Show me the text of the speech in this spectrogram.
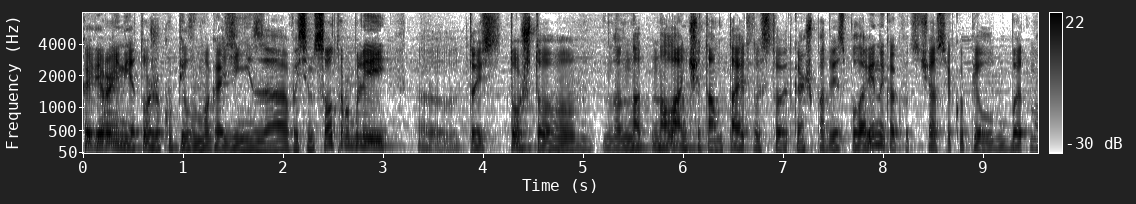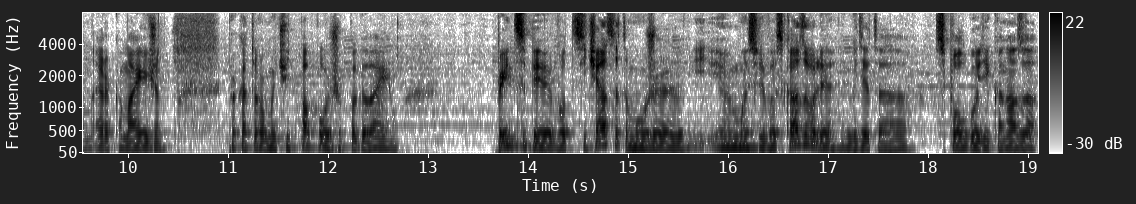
Heavy Rain я тоже купил в магазине за 800 рублей. Э, то есть то, что на, на, на launch е там тайтлы стоят, конечно, по 2,5, как вот сейчас я купил Batman Arkham Origins, про который мы чуть попозже поговорим. В принципе, вот сейчас это мы уже мысль высказывали где-то с полгодика назад,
